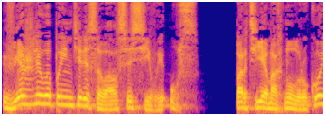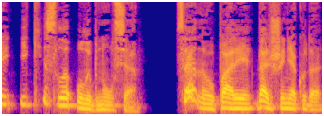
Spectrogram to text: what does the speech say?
Вежливо поинтересовался сивый ус. Портье махнул рукой и кисло улыбнулся. «Цены упали, дальше некуда,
